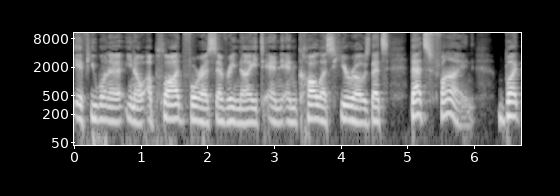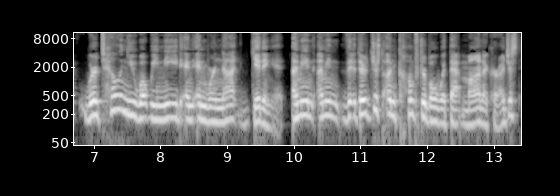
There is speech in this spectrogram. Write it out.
if you want to you know applaud for us every night and and call us heroes. That's that's fine but we're telling you what we need and, and we're not getting it. I mean, I mean, they're just uncomfortable with that moniker. I just,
